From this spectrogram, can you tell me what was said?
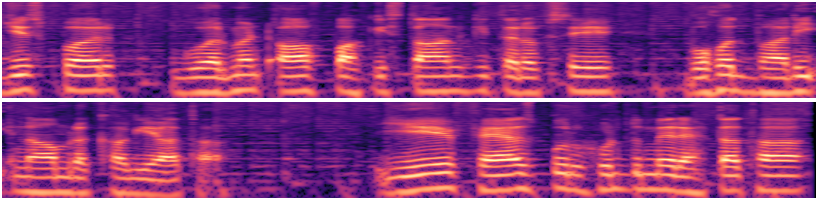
जिस पर गवर्नमेंट ऑफ़ पाकिस्तान की तरफ़ से बहुत भारी इनाम रखा गया था। ये फैज़पुर हुर्द में रहता था,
